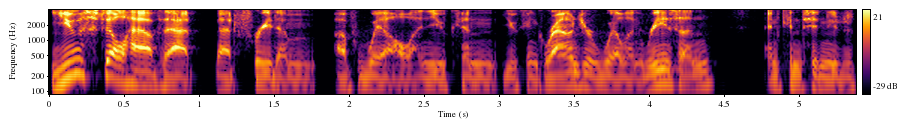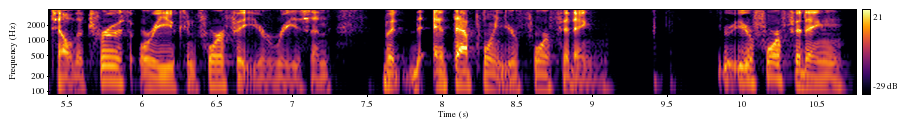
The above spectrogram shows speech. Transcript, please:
You still have that, that freedom of will, and you can, you can ground your will in reason and continue to tell the truth, or you can forfeit your reason. But at that point, you're forfeiting, you're, you're forfeiting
